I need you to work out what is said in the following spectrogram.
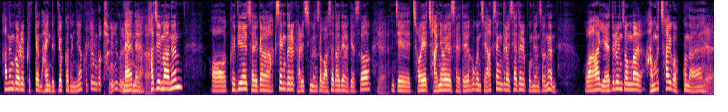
하는 거를 그때 많이 느꼈거든요. 그때는 뭐 당연히 그랬습니다. 네네. 네. 하지만은 어, 그 뒤에 저희가 학생들을 가르치면서 와세다 대학에서 예. 이제 저의 자녀의 세대 혹은 제 학생들의 세대를 보면서는 와, 얘들은 정말 아무 차이가 없구나. 예.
